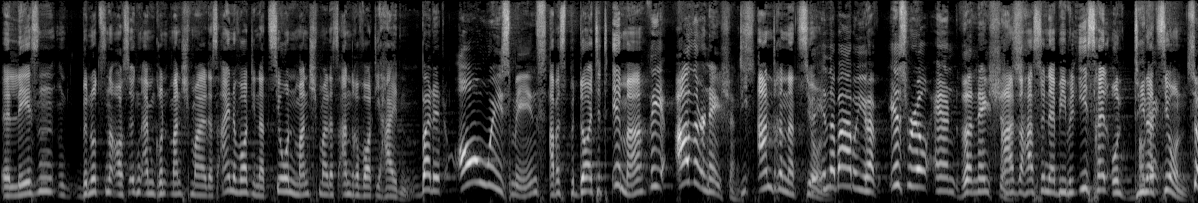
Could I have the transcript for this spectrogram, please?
äh, lesen, benutzen aus irgendeinem Grund manchmal das eine Wort, die Nation, manchmal das andere Wort, die Heiden. But it always means Aber es bedeutet immer the other nations. die andere In Nation. the Bible, you have Israel and the nations. Also hast du in der Bibel Israel und die Okay? Nation. So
